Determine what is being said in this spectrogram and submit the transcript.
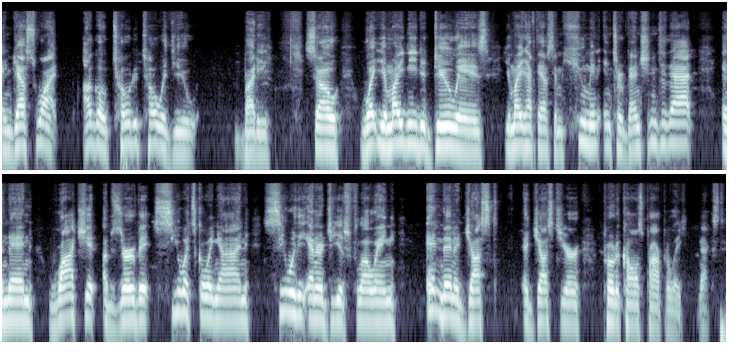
and guess what? I'll go toe to toe with you, buddy. So what you might need to do is you might have to have some human intervention into that and then watch it, observe it, see what's going on, see where the energy is flowing, and then adjust adjust your protocols properly. Next.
